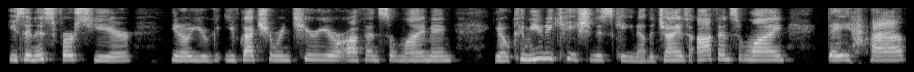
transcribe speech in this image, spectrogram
he's in his first year. You know, you you've got your interior offensive lineman. You know, communication is key. Now, the Giants' offensive line, they have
